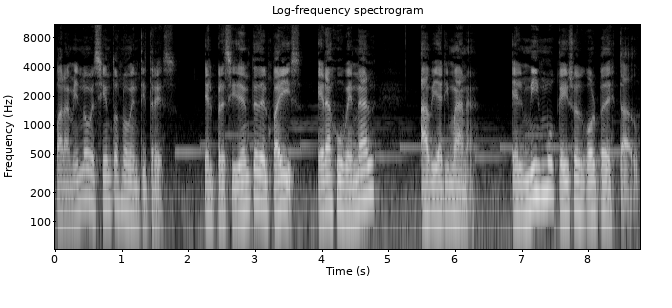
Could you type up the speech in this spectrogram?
Para 1993, el presidente del país era Juvenal Abiarimana, el mismo que hizo el golpe de Estado.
